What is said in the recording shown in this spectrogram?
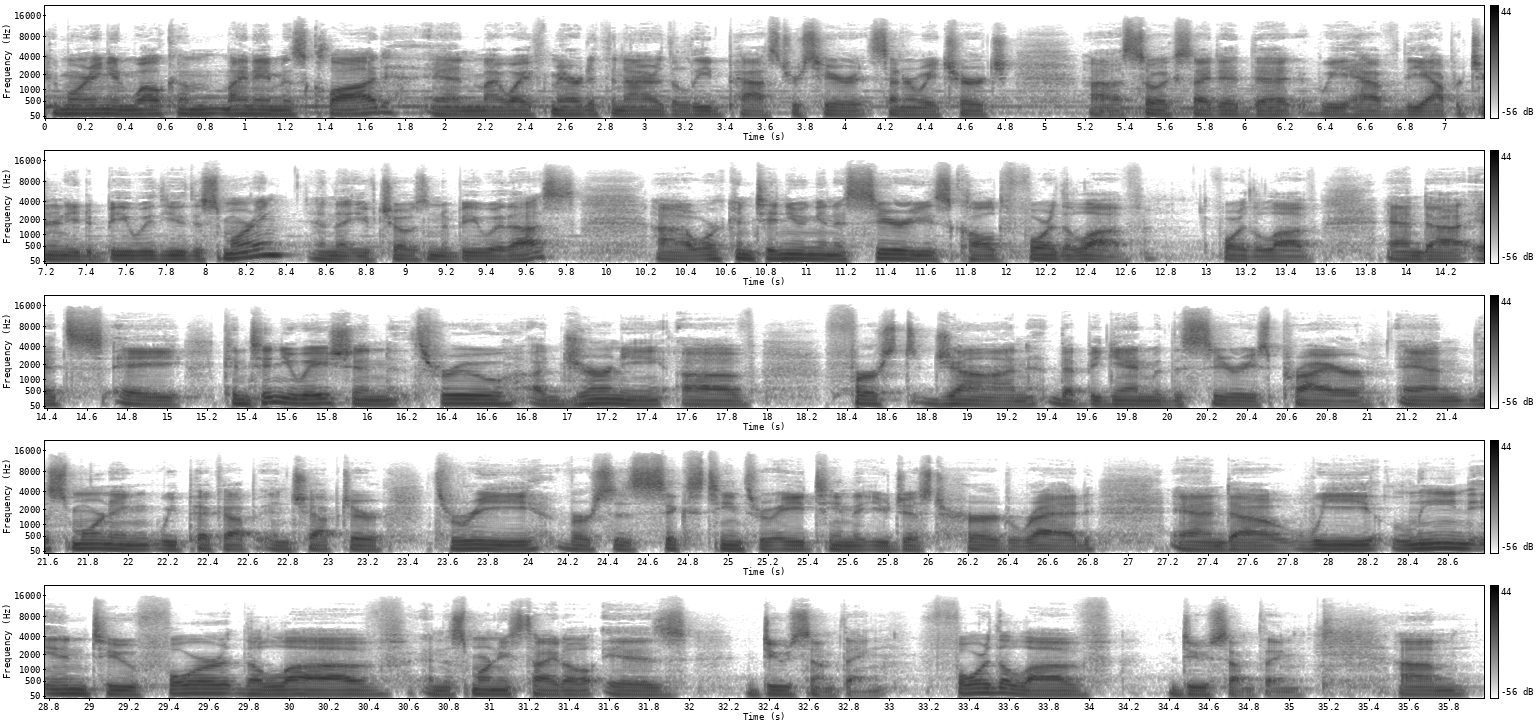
Good morning and welcome. My name is Claude, and my wife Meredith and I are the lead pastors here at Centerway Church. Uh, so excited that we have the opportunity to be with you this morning and that you've chosen to be with us. Uh, we're continuing in a series called For the Love. For the Love. And uh, it's a continuation through a journey of First John that began with the series prior. And this morning we pick up in chapter 3, verses 16 through 18 that you just heard read. And uh, we lean into For the Love, and this morning's title is Do Something. For the Love, Do Something. Um,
